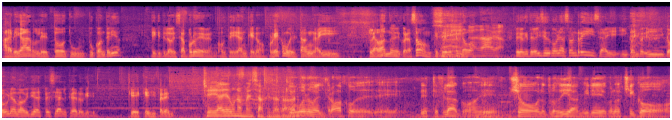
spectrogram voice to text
agregarle todo tu, tu contenido, de que te lo desaprueben o te digan que no. Porque es como que están ahí clavando en el corazón, que se Sí, no. la daga. Pero que te lo dicen con una sonrisa y, y con, y con una amabilidad especial, claro que, que- que es diferente. Che, hay algunos mensajes acá. Qué bueno el trabajo de, de- de este flaco. eh. yo el otro día miré con los chicos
